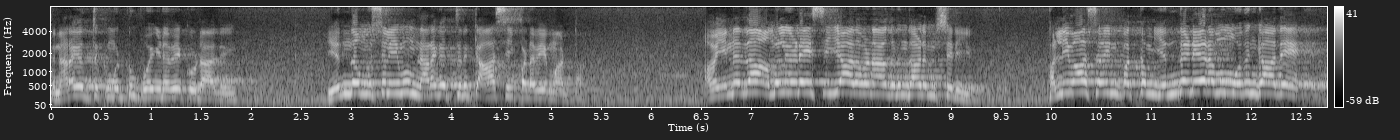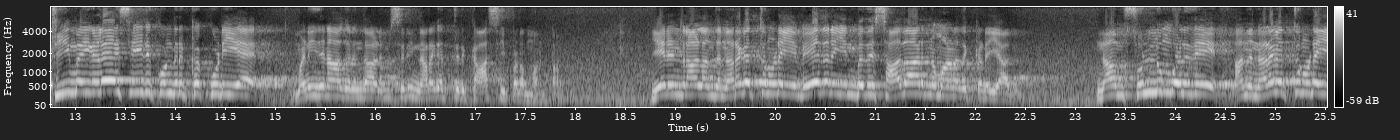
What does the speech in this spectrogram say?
நரகத்துக்கு மட்டும் போயிடவே கூடாது. எந்த முஸ்லீமும் நரகத்திற்கு ஆசைப்படவே மாட்டான். அவன் என்னதான் அமல்களே செய்யாதவனாக இருந்தாலும் சரி பள்ளிவாசலின் பக்கம் எந்த நேரமும் ஒதுங்காதே தீமைகளே செய்து கொண்டிருக்கக்கூடிய மனிதனாக இருந்தாலும் சரி நரகத்திற்கு ஆசைப்பட மாட்டான். ஏனென்றால் அந்த நரகத்தினுடைய வேதனை என்பது சாதாரணமானது கிடையாது. நாம் சொல்லும் பொழுதே அந்த நரகத்தினுடைய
